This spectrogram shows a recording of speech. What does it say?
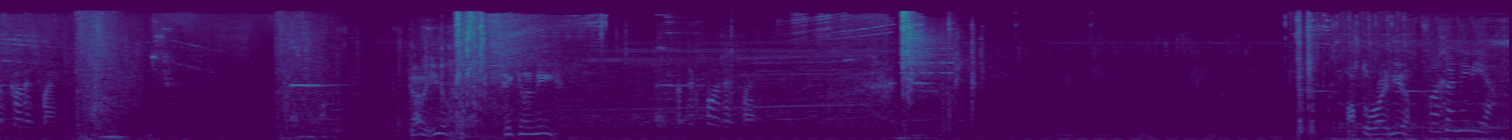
Let's go this way. Gotta heal. Taking a knee. Let's explore this way. Hostile right here. Fracaneria.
